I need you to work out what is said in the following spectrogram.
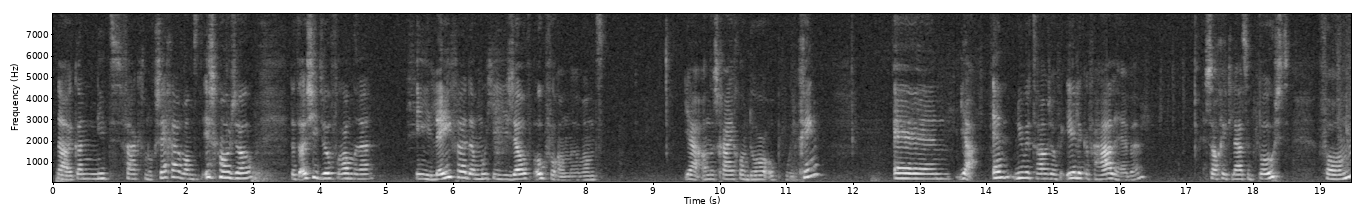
Nou, ik kan niet vaak genoeg zeggen, want het is gewoon zo dat als je iets wil veranderen in je leven, dan moet je jezelf ook veranderen. Want ja, anders ga je gewoon door op hoe je ging. En ja, en nu we het trouwens over eerlijke verhalen hebben, zag ik laatst een post van,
